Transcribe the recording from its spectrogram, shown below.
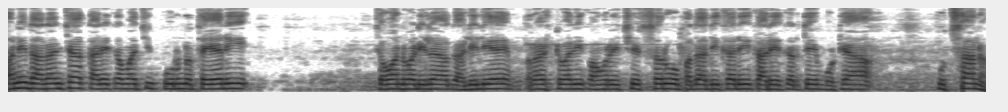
आणि दादांच्या कार्यक्रमाची पूर्ण तयारी चव्हाणवाडीला झालेली आहे. राष्ट्रवादी काँग्रेसचे सर्व पदाधिकारी कार्यकर्ते मोठ्या उत्साहानं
